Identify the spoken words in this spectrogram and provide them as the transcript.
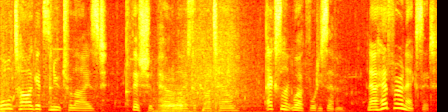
All targets neutralized. This should paralyze the cartel. Excellent work, 47. Now head for an exit.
